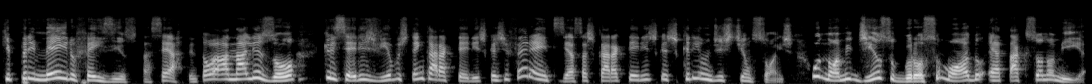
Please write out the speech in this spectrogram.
que primeiro fez isso, tá certo? Então analisou que os seres vivos têm características diferentes e essas características criam distinções. O nome disso, grosso modo, é taxonomia.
